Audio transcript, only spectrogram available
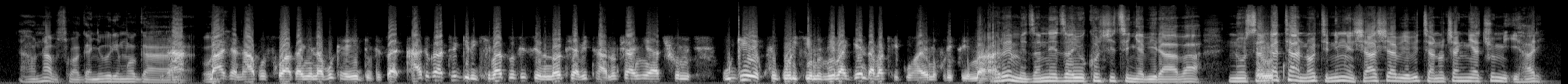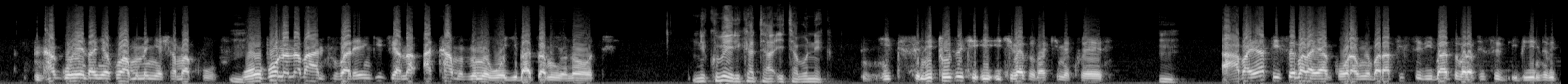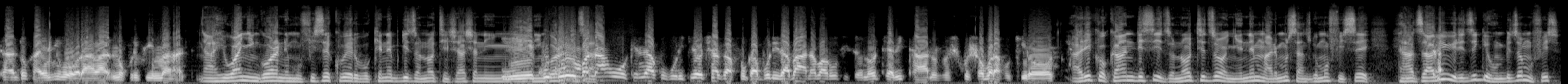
aho nta buswaganye burimo ga baje nta buswaganye na bukeyi dufisa kandi tugira ikibazo ufise inoti ya bitanu canke ya 10 ugiye kugura ikintu ntibagenda bakiguhaye no kuri kwimana uremeza neza yuko nshitse nyabiraba nosanga ata noti nimwe nshasha yabiye bitanu canke ya 10 ihari ntaguhendanya ko bamumenyesha amakuru mm. wobona n'abantu barenga ijana atamuntu umwe woyibaza muri iyo noti ni kubera ikata itaboneka ntituzi ikibazo na kimwe kweri mm. abayafise barayagoramwe barafise ibibazo barafise ibintu bitandukanye ntiboraba no kuri kw'Imana naho iwanyu ingorane mufise kubera ubukene bw'izo noti nshasha ni eh, ingorane za naho ukenera kugura ikiro c'agafu gaburira abana bari ufise noti ya bitanu ntushobora kukironka ariko kandi si izo noti zonyene mwari musanzwe mufise nta za bibiri z'igihumbi zo mufise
